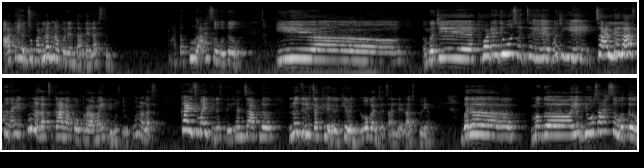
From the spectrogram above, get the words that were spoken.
आता ह्यांचं फार लग्नापर्यंत आलेलं असतं. आता पुढं असं होतं की म्हणजे थोड्या दिवस हे म्हणजे हे चाललेलं असतं ना हे कुणालाच कानाकोपरा माहिती नसतो कुणालाच काहीच माहिती नसते. ह्यांचा आपलं नजरेचा खेळ खेळ दोघांचा चाललेला असतो या. बरं मग एक दिवस असं होतं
